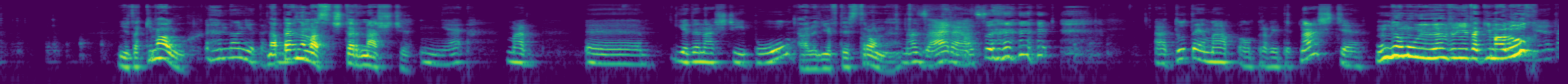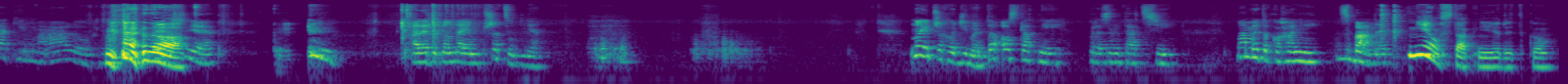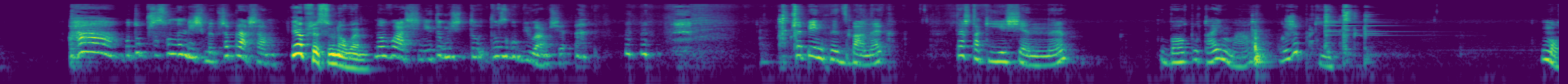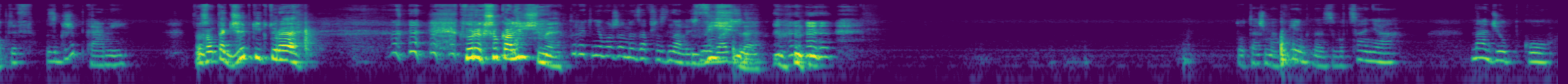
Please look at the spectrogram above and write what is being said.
Nie taki maluch. No nie taki. Na pewno ma z 14, Nie. Ma e, 11,5. ale nie w tę stronę. No zaraz. A tutaj ma o, prawie 15. No mówiłem, że nie taki maluch. Nie taki maluch. No. Nie. Ale wyglądają przecudnie. No i przechodzimy do ostatniej prezentacji. Mamy to, kochani, dzbanek. Nie ostatni, Edytko. A, bo tu przesunęliśmy, przepraszam. Ja przesunąłem. No właśnie, tu, mi się, tu, tu zgubiłam się. Przepiękny dzbanek. Też taki jesienny, bo tutaj ma grzybki. Motyw z grzybkami, To są te grzybki, które, których szukaliśmy. których nie możemy zawsze znaleźć. No Wiśle. Tu też ma piękne złocenia na dzióbku.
